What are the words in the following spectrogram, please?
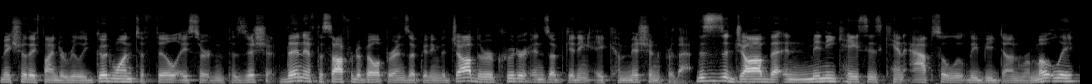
make sure they find a really good one to fill a certain position. Then if the software developer ends up getting the job, the recruiter ends up getting a commission for that. This is a job that in many cases can absolutely be done remotely.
